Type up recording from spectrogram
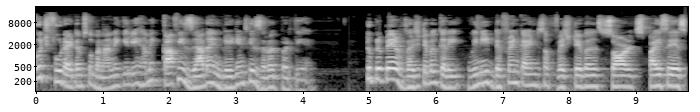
कुछ फ़ूड आइटम्स को बनाने के लिए हमें काफ़ी ज़्यादा इंग्रेडिएंट्स की ज़रूरत पड़ती है। To prepare vegetable curry we need different kinds of vegetables, salt spices,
